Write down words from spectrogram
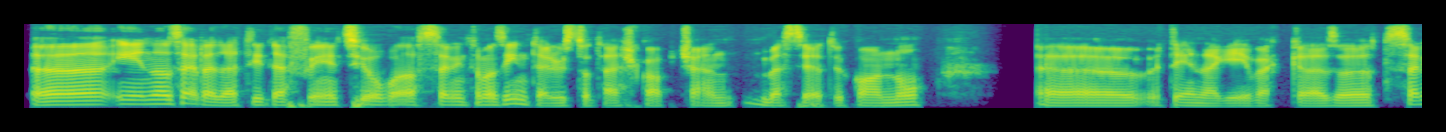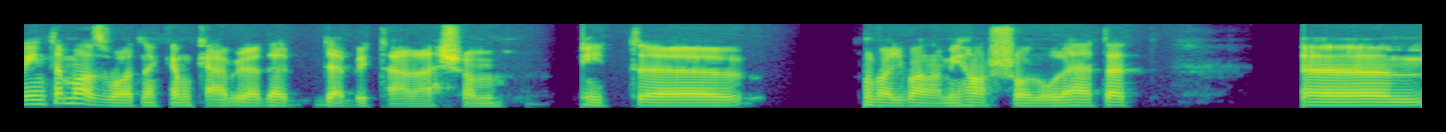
Ö, én az eredeti definícióval azt szerintem az interjúztatás kapcsán beszéltük annó, ö, tényleg évekkel ezelőtt. Szerintem az volt nekem kb. a de- debütálásom itt, ö, vagy valami hasonló lehetett. Ö,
